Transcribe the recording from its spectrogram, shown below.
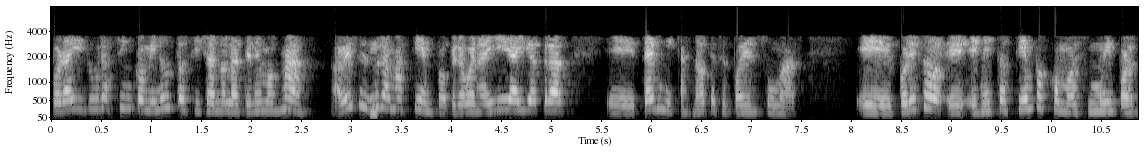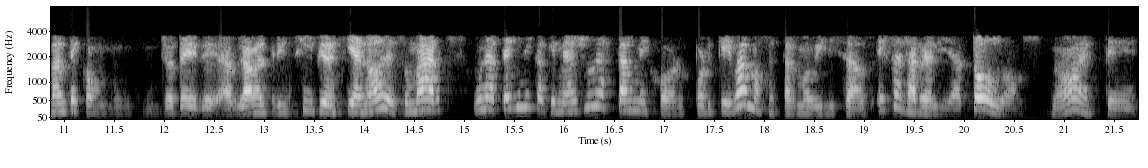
por ahí dura cinco minutos y ya no la tenemos más. A veces dura más tiempo, pero bueno, ahí hay otras eh, técnicas, ¿no? Que se pueden sumar. Eh, por eso, eh, en estos tiempos, como es muy importante, como yo te, hablaba al principio, decía, ¿no? De sumar una técnica que me ayude a estar mejor, porque vamos a estar movilizados. Esa es la realidad, todos, ¿no? Este,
